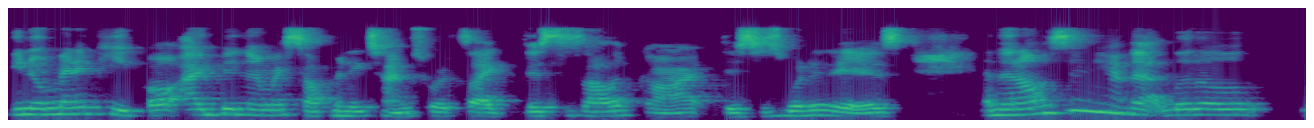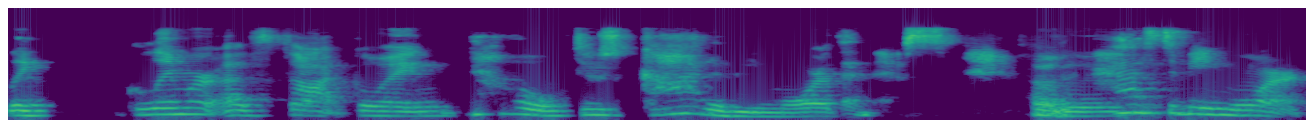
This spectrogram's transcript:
You know, many people, I've been there myself many times where it's like, this is all I've got, this is what it is. And then all of a sudden you have that little like glimmer of thought going, no, there's gotta be more than this. Totally. There has to be more.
